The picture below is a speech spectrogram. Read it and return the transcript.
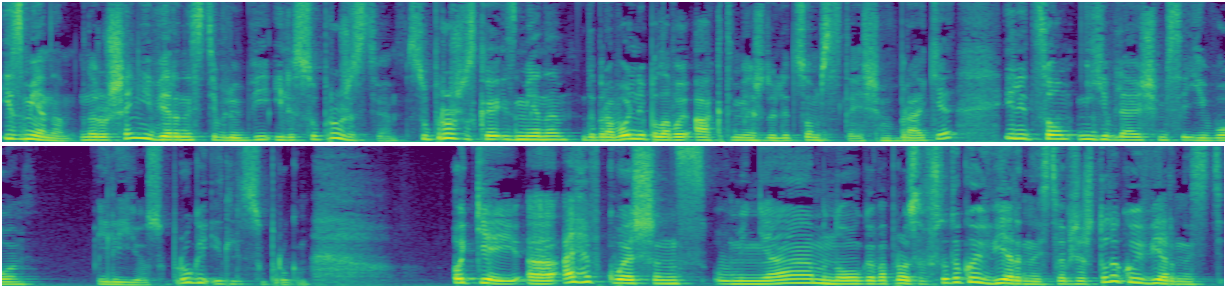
Измена – нарушение верности в любви или супружестве. Супружеская измена – добровольный половой акт между лицом, состоящим в браке, и лицом, не являющимся его или ее супругой или супругом. Окей, okay, uh, I have questions. У меня много вопросов. Что такое верность? Вообще, что такое верность?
